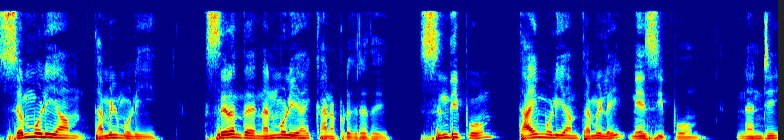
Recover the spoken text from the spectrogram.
செம்மொழியாம் தமிழ்மொழி சிறந்த நன்மொழியாய் காணப்படுகிறது. சிந்திப்போம் தாய்மொழியாம் தமிழை நேசிப்போம். நன்றி.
